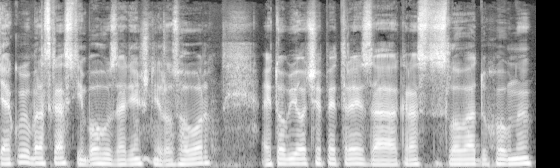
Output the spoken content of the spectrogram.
Ďakujem brat krásne Bohu za dnešný rozhovor. Aj to by oče Petre za krásne slova duchovné.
